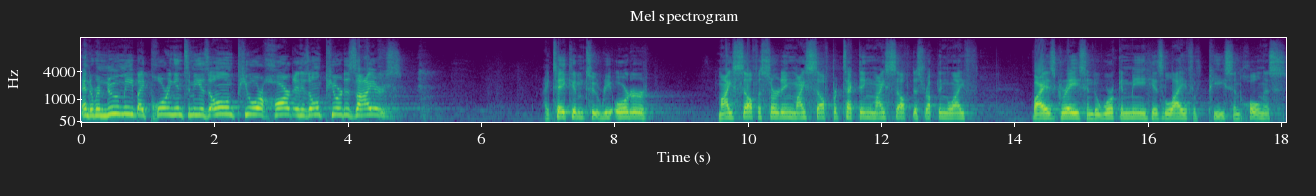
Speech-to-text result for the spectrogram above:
and to renew me by pouring into me his own pure heart and his own pure desires. I take him to reorder my self asserting, my self protecting, my self disrupting life by his grace and to work in me his life of peace and wholeness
